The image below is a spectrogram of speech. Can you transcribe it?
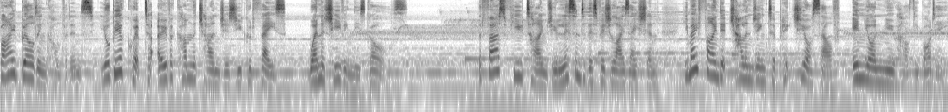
By building confidence, you'll be equipped to overcome the challenges you could face when achieving these goals. The first few times you listen to this visualization, you may find it challenging to picture yourself in your new healthy body.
